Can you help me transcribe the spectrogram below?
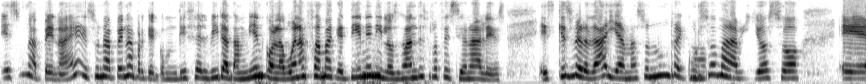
Es una pena, ¿eh? Es una pena porque, como dice Elvira también, con la buena fama que tienen y los grandes profesionales, es que es verdad y además son un recurso maravilloso, eh,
